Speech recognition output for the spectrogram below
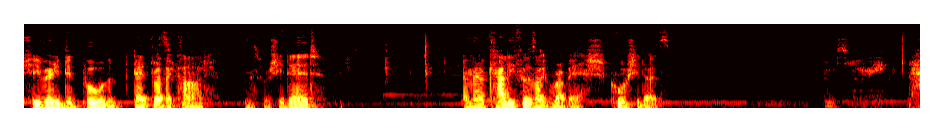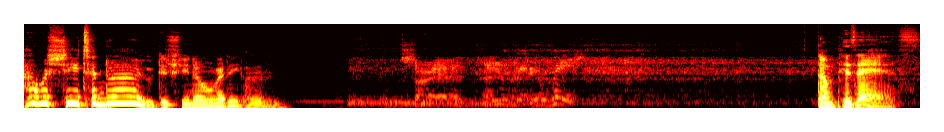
She really did pull the dead brother card. That's what she did. And now Callie feels like rubbish. Of course she does. I'm sorry. How was she to know? Did she know already? I don't know. Sorry, I, I didn't really. Wait. Dump his ass.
